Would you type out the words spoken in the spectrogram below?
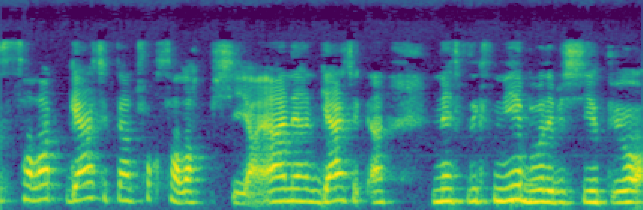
Salak gerçekten çok salak bir şey ya. Yani hani gerçekten Netflix niye böyle bir şey yapıyor?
